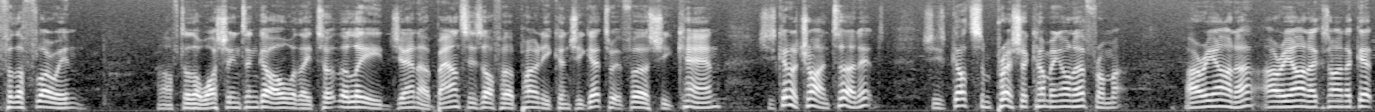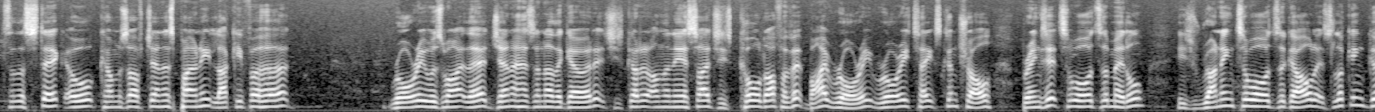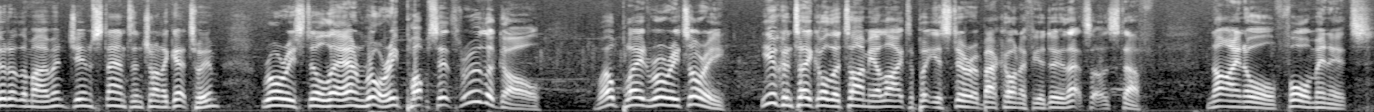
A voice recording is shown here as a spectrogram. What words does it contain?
for the flow in after the Washington goal where they took the lead. Jenna bounces off her pony. Can she get to it first? She can. She's going to try and turn it. She's got some pressure coming on her from Ariana. Ariana trying to get to the stick. Oh, comes off Jenna's pony. Lucky for her. Rory was right there. Jenna has another go at it. She's got it on the near side. She's called off of it by Rory. Rory takes control, brings it towards the middle. He's running towards the goal. It's looking good at the moment. Jim Stanton trying to get to him. Rory's still there, and Rory pops it through the goal. Well played, Rory Tory. You can take all the time you like to put your stirrup back on if you do that sort of stuff. Nine all, four minutes.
